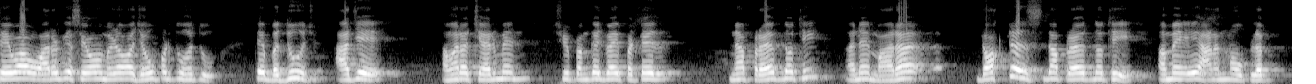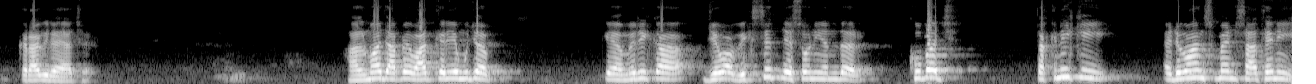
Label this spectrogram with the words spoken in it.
સેવાઓ, આરોગ્ય સેવાઓ મેળવવા જવું પડતું હતું, તે બધું જ આજે અમારા ચેરમેન શ્રી પંકજભાઈ પટેલના પ્રયત્નોથી અને મારા ડૉક્ટર્સના પ્રયત્નોથી અમે એ આણંદમાં ઉપલબ્ધ કરાવી રહ્યા છે. હાલમાં જ આપણે વાત કરીએ મુજબ કે અમેરિકા જેવા વિકસિત દેશોની અંદર ખૂબ જ તકનીકી એડવાન્સમેન્ટ સાથેની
